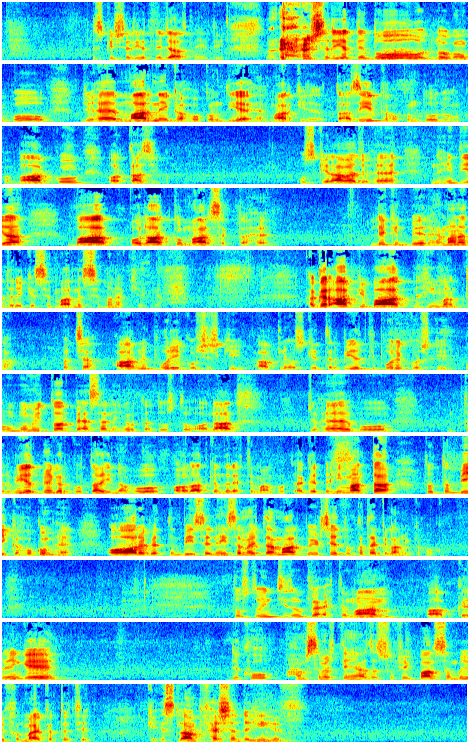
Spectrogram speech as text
اس کی شریعت نے اجازت نہیں دی۔ شریعت نے دو لوگوں کو جو ہے مارنے کا حکم دیا ہے۔ مار کی جائے، تعزیر کا حکم دو لوگوں کو، باپ کو اور قاضی کو۔ اس کے علاوہ جو ہے نہیں دیا۔ باپ اولاد کو مار سکتا ہے، لیکن بے رحمانہ طریقے سے مارنے سے منع کیا گیا۔ اگر آپ کی بات نہیں مانتا، بچہ، آپ نے پوری کوشش کی، آپ نے اس کی تربیت کی پوری کوشش کی، عمومی طور پہ ایسا نہیں ہوتا دوستو، اولاد جو ہے وہ تربیت میں اگر کوتاہی نہ ہو، اولاد کے اندر اہتمام ہوتا اگر نہیں مانتا تو تنبیہ کا حکم ہے، اور اگر تنبیہ سے نہیں سمجھتا، مار پیٹ سے، تو قطع کلامی کا حکم۔ دوستو ان چیزوں کا اہتمام آپ کریں گے۔ دیکھو، ہم سمجھتے ہیں، حضرت صوفی اقبال صاحب مجھے فرمایا کرتے تھے کہ اسلام فیشن نہیں ہے۔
